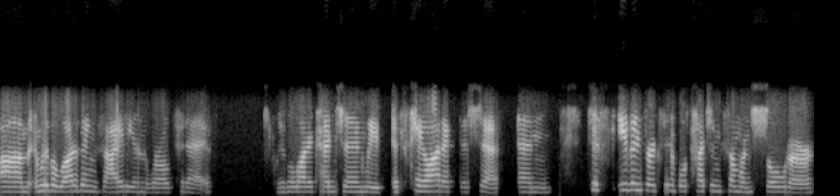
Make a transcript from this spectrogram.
Um, and we have a lot of anxiety in the world today. We have a lot of tension. We it's chaotic this shift, and just even for example, touching someone's shoulder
